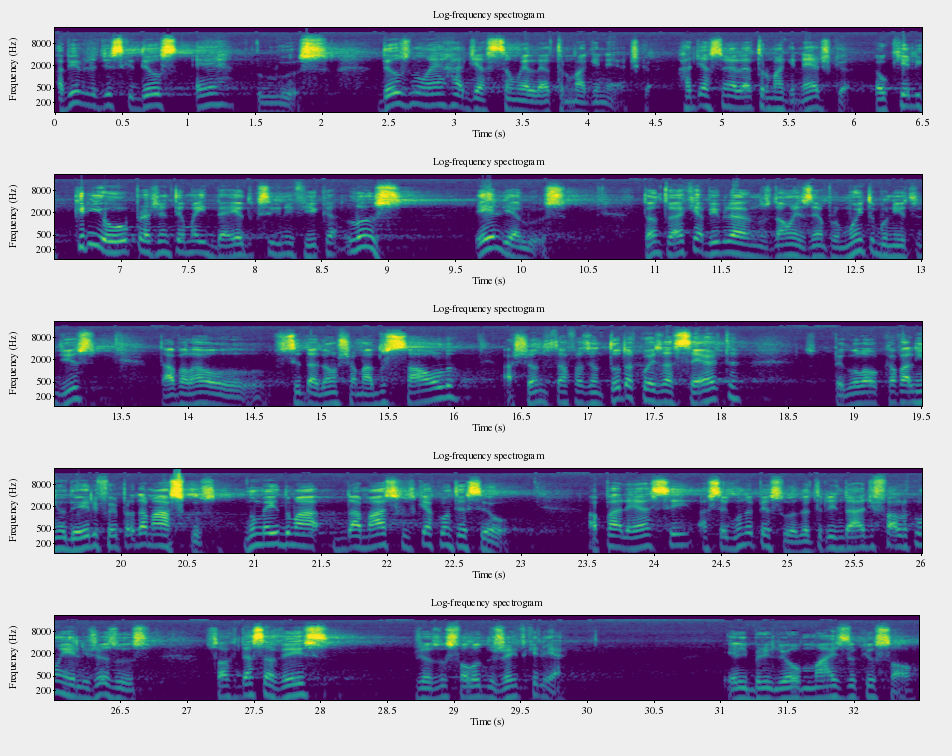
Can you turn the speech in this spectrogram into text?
A Bíblia diz que Deus é luz. Deus não é radiação eletromagnética. Radiação eletromagnética é o que ele criou para a gente ter uma ideia do que significa luz. Ele é luz. Tanto é que a Bíblia nos dá um exemplo muito bonito disso. Estava lá o cidadão chamado Saulo, achando que estava fazendo toda a coisa certa, pegou lá o cavalinho dele e foi para Damascus. No meio de Damascus, o que aconteceu? Aparece a segunda pessoa da Trindade e fala com ele, Jesus. Só que dessa vez, Jesus falou do jeito que ele é. Ele brilhou mais do que o sol.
